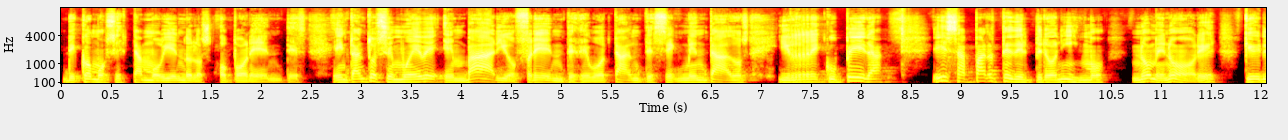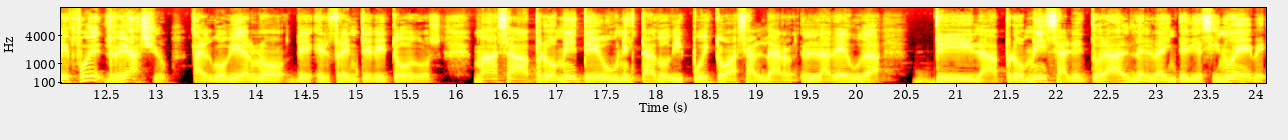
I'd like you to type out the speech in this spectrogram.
de cómo se están moviendo los oponentes. En tanto se mueve en varios frentes de votantes segmentados y recupera esa parte del peronismo no menor, ¿eh? que le fue reacio al gobierno del Frente de Todos. Massa promete un Estado dispuesto a saldar la deuda de la promesa electoral del 2019,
